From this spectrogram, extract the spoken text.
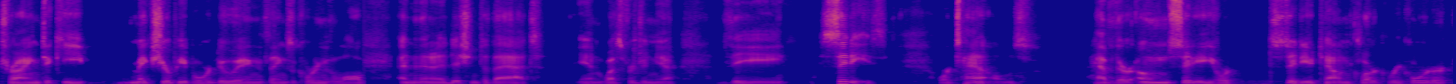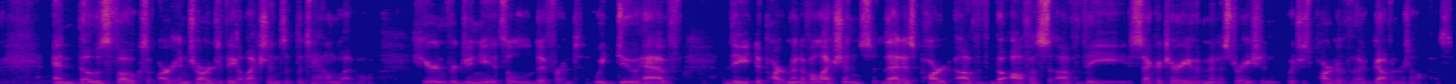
trying to keep make sure people were doing things according to the law and then in addition to that in west virginia the cities or towns have their own city or city town clerk recorder and those folks are in charge of the elections at the town level. Here in Virginia, it's a little different. We do have the Department of Elections that is part of the Office of the Secretary of Administration, which is part of the governor's office.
